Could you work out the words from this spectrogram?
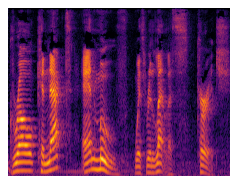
grow, connect, and move with relentless courage.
